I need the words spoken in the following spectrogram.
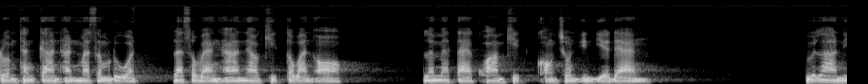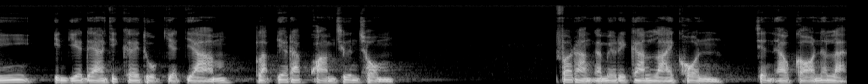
รวมทั้งการหันมาสำรวจ และแสวงหาแนวคิดตะวันออก และแม้แต่ความคิดของชนอินเดียแดง เวลานี้อินเดียแดงที่เคยถูกเหยียดหยาม กลับได้รับความชื่นชม ฝรั่งอเมริกันหลายคน เช่นแอลกอร์นั่นแหละ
